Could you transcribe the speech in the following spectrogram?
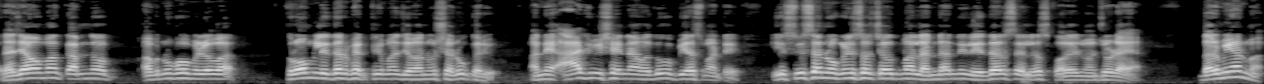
રજાઓમાં કામનો અનુભવ મેળવવા ક્રોમ લીધર ફેક્ટરીમાં જવાનું શરૂ કર્યું અને આ જ વિષયના વધુ અભ્યાસ માટે ઈસવીસન ઓગણીસો ચૌદમાં લંડનની લેધર સેલર્સ કોલેજમાં જોડાયા. દરમિયાનમાં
